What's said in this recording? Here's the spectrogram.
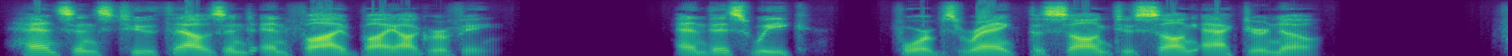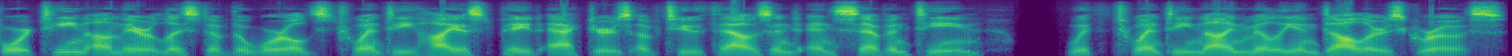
Hansen's 2005 biography. And this week, Forbes ranked the song-to-song actor No. 14 on their list of the world's 20 highest paid actors of 2017, with $29 million gross.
